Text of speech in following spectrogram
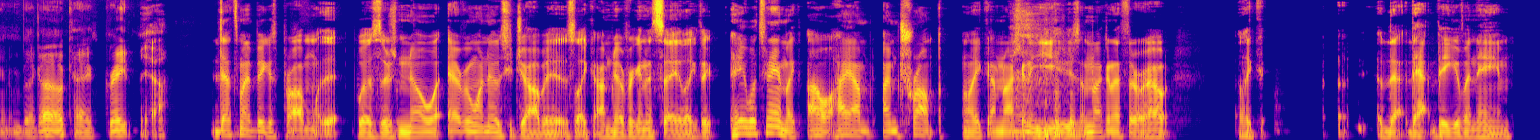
you know, be like, "Oh, okay, great." yeah, That's my biggest problem with it was there's no everyone knows who Jabba is. Like I'm never gonna say like the, hey what's your name like oh hi I'm I'm Trump like I'm not gonna use I'm not gonna throw out like uh, that that big of a name.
